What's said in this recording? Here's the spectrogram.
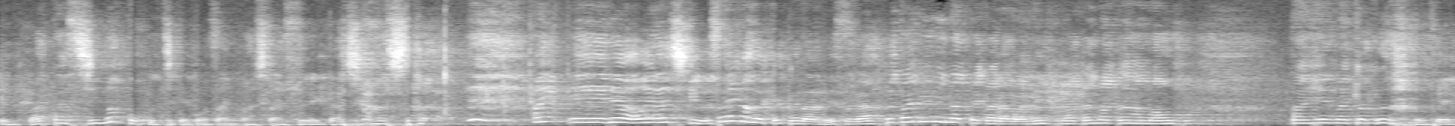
え私の告知でございました。失礼いたしました。はい、えーではお屋敷最後の曲なんですが2人になってからはねなかなかあの大変な曲なので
